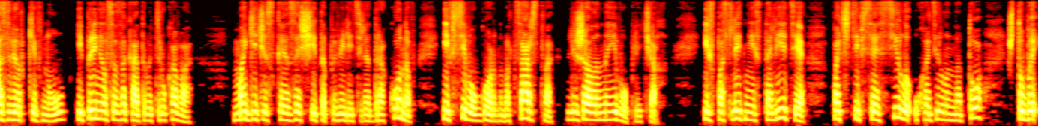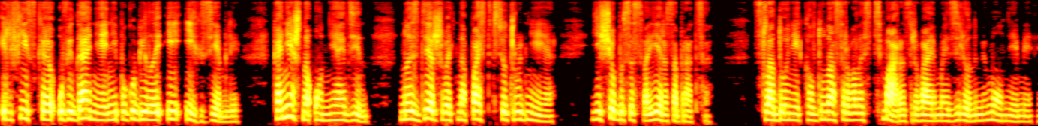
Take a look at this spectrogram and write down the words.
Озвер кивнул и принялся закатывать рукава. Магическая защита повелителя драконов и всего горного царства лежала на его плечах и в последние столетия почти вся сила уходила на то, чтобы эльфийское увядание не погубило и их земли. Конечно, он не один, но сдерживать напасть все труднее. Еще бы со своей разобраться. С ладоней колдуна сорвалась тьма, разрываемая зелеными молниями,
